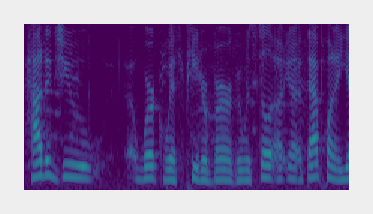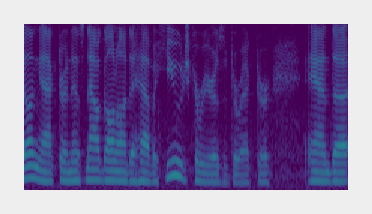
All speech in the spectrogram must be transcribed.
How did you uh, work with Peter Berg, who was still uh, at that point a young actor and has now gone on to have a huge career as a director? And uh,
